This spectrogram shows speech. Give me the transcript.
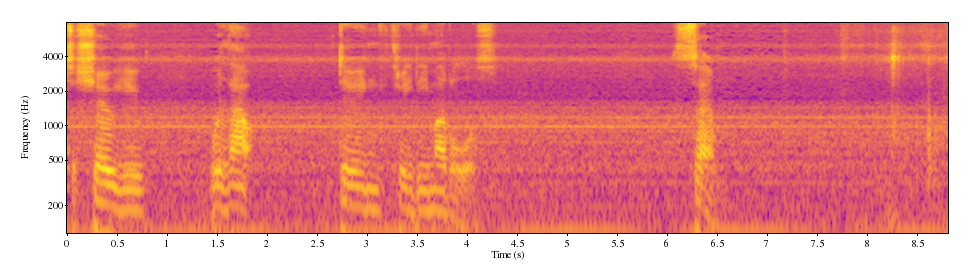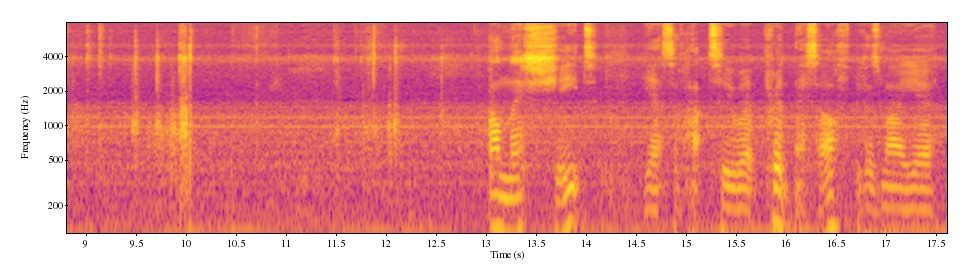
to show you without doing 3D models. So, on this sheet, yes, I've had to uh, print this off because my uh,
